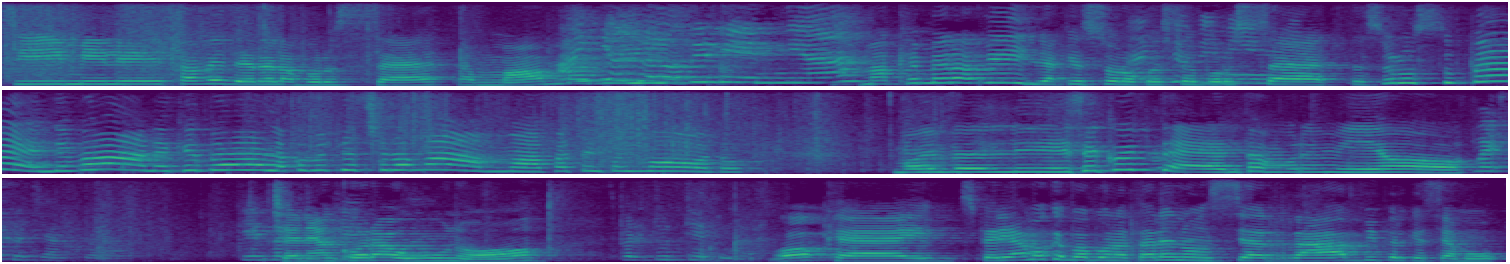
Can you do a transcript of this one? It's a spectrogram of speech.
simili. Fa vedere la borsetta, mamma Anche mia. linea. Ma che meraviglia che sono Anche queste borsette, sono stupende, Vane, che bella, come piace la mamma, fatta in quel modo. Ma è bellissima, sei contenta, amore mio? Questo c'è per Ce n'è ancora uno? Per tutti e due. Ok, speriamo che Babbo Natale non si arrabbi perché siamo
